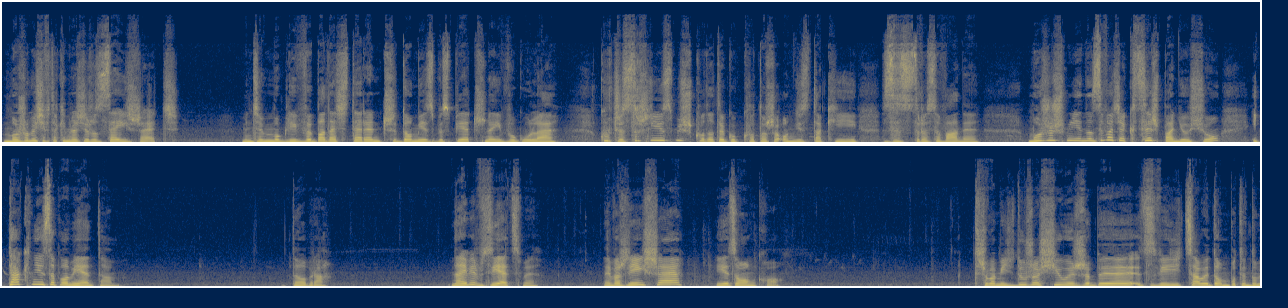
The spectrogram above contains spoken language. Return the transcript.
Możemy się w takim razie rozejrzeć. Będziemy mogli wybadać teren, czy dom jest bezpieczny i w ogóle. Kurczę, strasznie jest mi szkoda tego kota, że on jest taki zestresowany. Możesz mnie nazywać jak chcesz, paniusiu, i tak nie zapamiętam. Dobra. Najpierw zjedzmy. Najważniejsze jedzonko. Trzeba mieć dużo siły, żeby zwiedzić cały dom, bo ten dom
